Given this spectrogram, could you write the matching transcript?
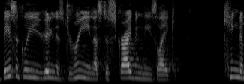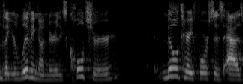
basically, you're getting this dream that's describing these, like, kingdoms that you're living under, these culture, military forces as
